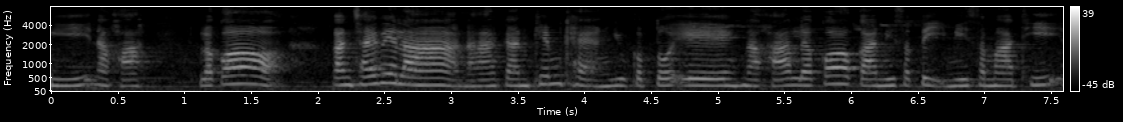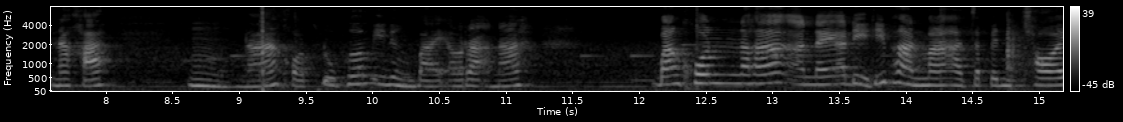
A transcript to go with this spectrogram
นี้นะคะ แล้วก็การใช้เวลานะคะการเข้มแข็งอยู่กับตัวเองนะคะ แล้วก็การมีสติมีสมาธินะคะ อืมนะ ขอดูเพิ่มอีกหนึ่งใบเอาละนะ บางคนนะคะในอดีตที่ผ่านมาอาจจะเป็นช้อย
